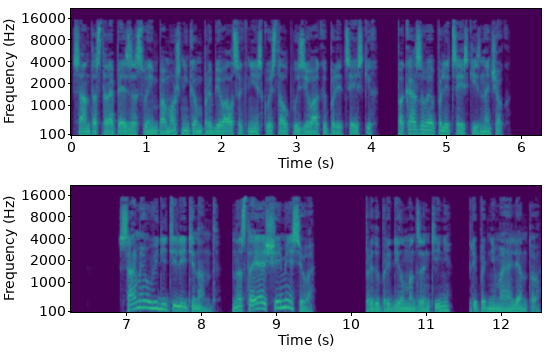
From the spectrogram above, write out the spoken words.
Санта, торопясь за своим помощником, пробивался к ней сквозь толпу зевак и полицейских, показывая полицейский значок. «Сами увидите, лейтенант, настоящее месиво!» предупредил Мадзантини, приподнимая ленту.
